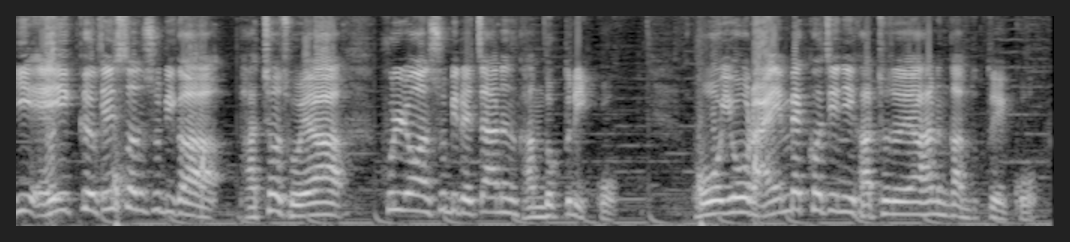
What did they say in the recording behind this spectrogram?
이 A급 1선 수비가 받쳐줘야 훌륭한 수비를 짜는 감독들이 있고 뭐 요 라인베커진이 갖춰줘야 하는 감독도 있고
